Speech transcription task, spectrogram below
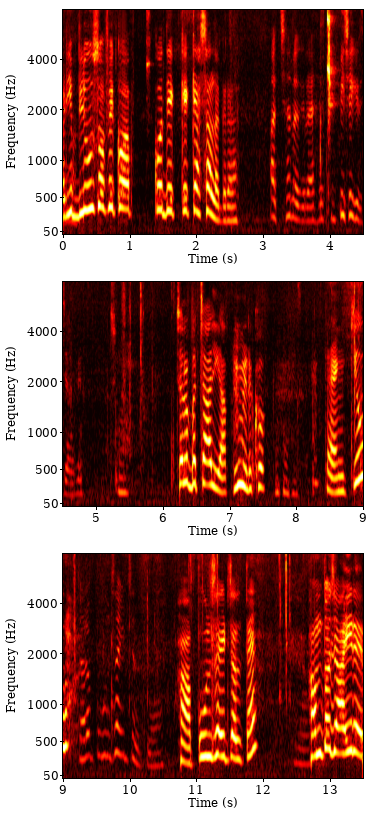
और ये ब्लू सोफे को आपको देख के कैसा लग रहा है? अच्छा लग रहा है। पीछे गिर जाओगे। अच्छा। चलो बचा लिया आपने मेरे को। थैंक यू चलो पूल साइड चलते हैं। हाँ पूल साइड चलते हैं। हम तो जा ही रहे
